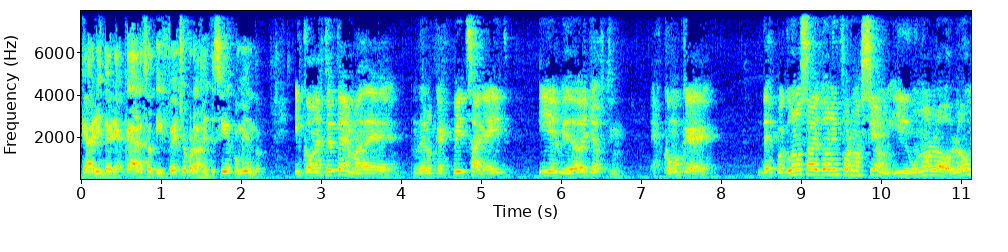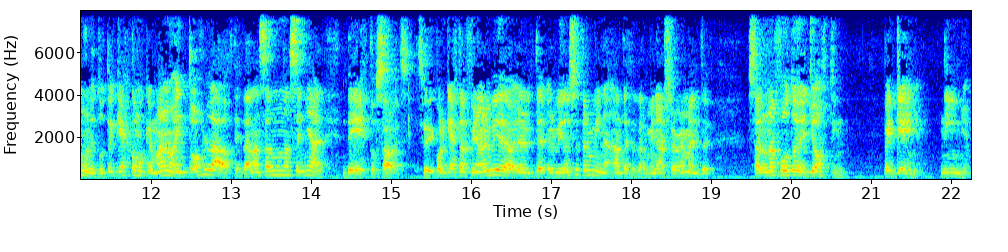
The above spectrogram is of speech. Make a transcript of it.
que deberías quedar satisfecho, pero la gente sigue comiendo. Y con este tema de, de lo que es Pizzagate y el video de Justin, es como que después que uno sabe toda la información y uno lo, lo une, tú te quedas como que, mano, en todos lados te está lanzando una señal de esto, ¿sabes? Sí. Porque hasta el final del video, el, el video se termina, antes de terminarse obviamente, sale una foto de Justin, pequeño, niño.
